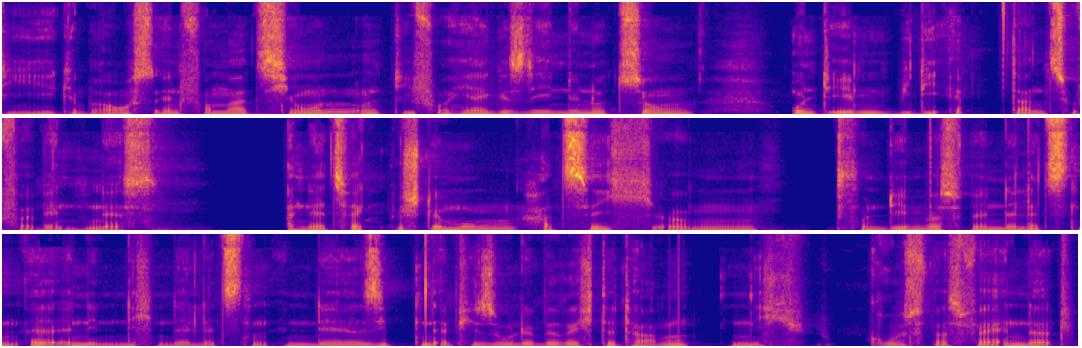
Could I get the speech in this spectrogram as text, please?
die Gebrauchsinformation und die vorhergesehene Nutzung und eben wie die App dann zu verwenden ist. An der Zweckbestimmung hat sich ähm, von dem, was wir in der letzten, äh, in den, nicht in der letzten, in der siebten Episode berichtet haben, nicht groß was verändert.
